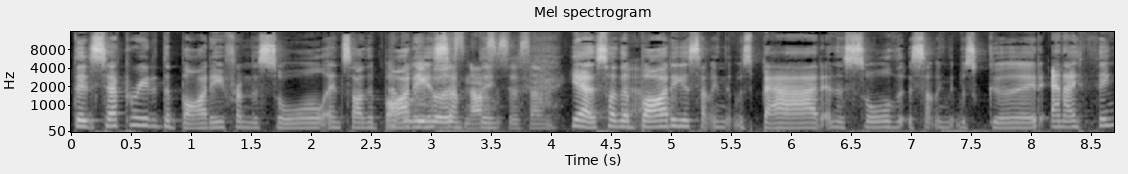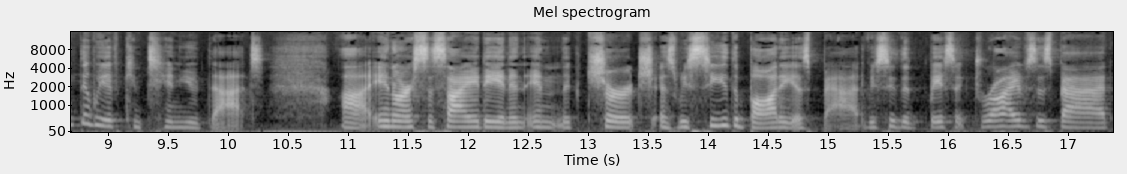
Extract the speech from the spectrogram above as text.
that separated the body from the soul and saw the body as something. Gnosticism. Yeah, saw the yeah. body as something that was bad and the soul as something that was good. And I think that we have continued that uh, in our society and in, in the church as we see the body as bad. We see the basic drives as bad.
